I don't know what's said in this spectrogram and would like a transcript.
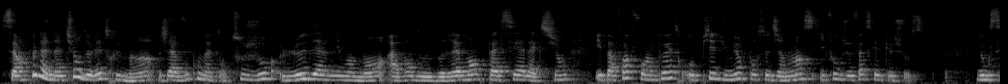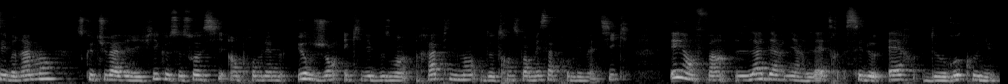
C'est un peu la nature de l'être humain. J'avoue qu'on attend toujours le dernier moment avant de vraiment passer à l'action. Et parfois, il faut un peu être au pied du mur pour se dire mince, il faut que je fasse quelque chose. Donc c'est vraiment ce que tu vas vérifier, que ce soit aussi un problème urgent et qu'il ait besoin rapidement de transformer sa problématique. Et enfin, la dernière lettre, c'est le R de reconnu.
